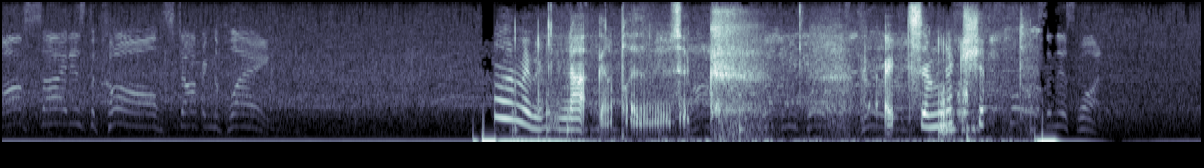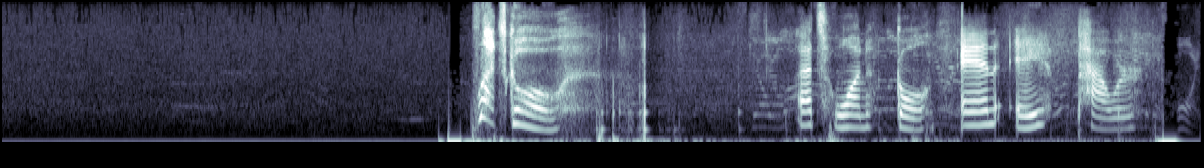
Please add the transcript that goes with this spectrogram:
Offside is the call, stopping the play. Or maybe not gonna play the music. Alright, sim next shift. Goals in this one. Let's go! That's one goal. And a power. This point.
